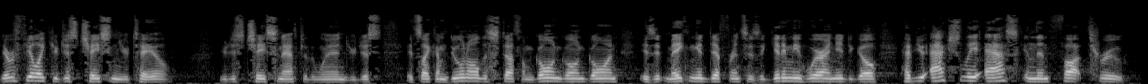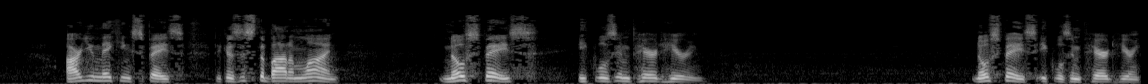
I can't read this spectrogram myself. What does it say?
you ever feel like you're just chasing your tail? You're just chasing after the wind. You're just, it's like I'm doing all this stuff. I'm going, going, going. Is it making a difference? Is it getting me where I need to go? Have you actually asked and then thought through? Are you making space? Because this is the bottom line. No space equals impaired hearing. No space equals impaired hearing.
